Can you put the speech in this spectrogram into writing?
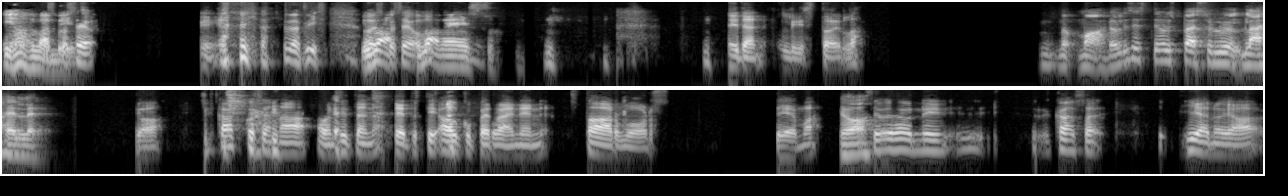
Ihan hyvä biisi. Se, hyvä biisi. Hyvä, se hyvä veissu. Meidän listoilla. No, mahdollisesti olisi päässyt lähelle. Joo. Sitten kakkosena on sitten tietysti alkuperäinen Star Wars-teema. Joo. Se on niin kanssa hieno ja,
